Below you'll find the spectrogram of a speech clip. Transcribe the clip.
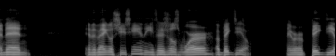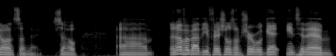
And then in the Bengals Chiefs game, the officials were a big deal. They were a big deal on Sunday. So, um, enough about the officials. I'm sure we'll get into them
